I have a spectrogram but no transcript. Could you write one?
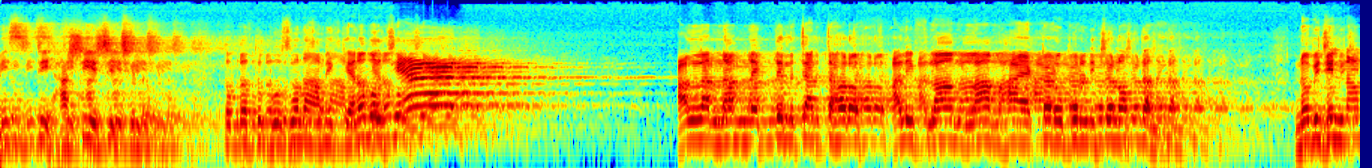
মিষ্টি হাসি এসেছিল। তোমরা তো বোঝো না আমি কেন বলছি? আল্লাহর নাম লিখতে চারটা হরফ আলিফ লাম লাম হা একটার উপরে নিচে নক্তা নাই। নবীজির নাম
